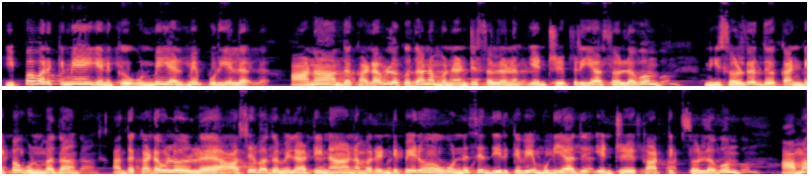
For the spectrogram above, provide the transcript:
இப்ப வரைக்குமே எனக்கு உண்மையாலுமே புரியல. ஆனா அந்த கடவுளுக்கு தான் நம்ம நன்றி சொல்லணும் என்று பிரியா சொல்லவும் நீ சொல்றது கண்டிப்பா உண்மைதான். அந்த கடவுளோட ஆசீர்வாதம் இல்லாட்டினா நம்ம ரெண்டு பேரும் ஒன்னு சேர்ந்து இருக்கவே முடியாது என்று கார்த்திக் சொல்லவும் ஆமா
